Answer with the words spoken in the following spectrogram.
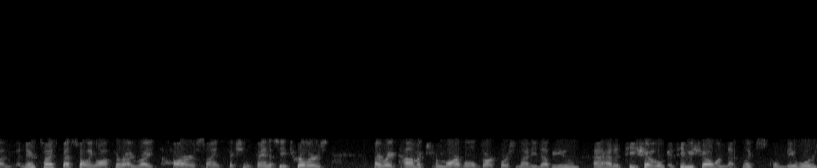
a New York Times best-selling author. I write horror, science fiction, fantasy, thrillers. I write comics for Marvel, Dark Horse, and IDW. I had a T show, a TV show on Netflix called V Wars.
